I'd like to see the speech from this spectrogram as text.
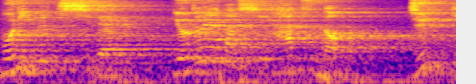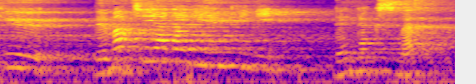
森口市で淀屋橋発の準急出町柳行きに連絡します。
